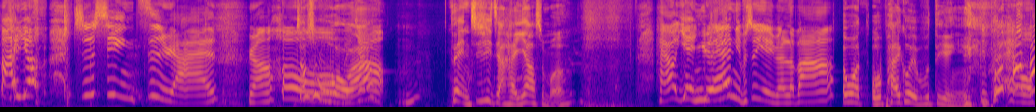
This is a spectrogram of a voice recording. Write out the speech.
哎呦，知性自然，然后就是我啊。嗯，对，你继续讲，还要什么？还要演员？你不是演员了吧？我我拍过一部电影，你拍、欸、我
